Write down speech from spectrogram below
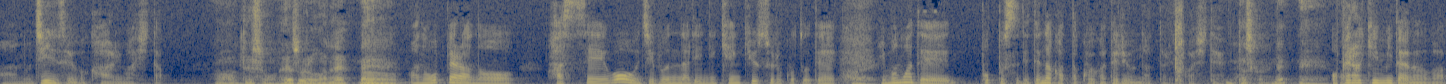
あの人生が変わりました、ああでしょうねそれはね。えうん、あのオペラの発声を自分なりに研究することでえはい。今までポップスで出なかった声が出るようになったりとかして確かにね、ええ。オペラ筋みたいなのが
